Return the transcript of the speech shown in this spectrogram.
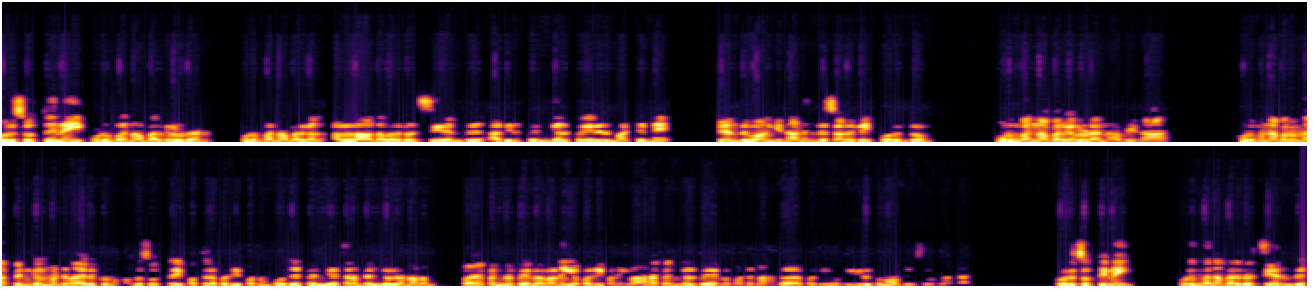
ஒரு சொத்தினை குடும்ப நபர்களுடன் குடும்ப நபர்கள் அல்லாதவர்கள் சேர்ந்து அதில் பெண்கள் பெயரில் மட்டுமே சேர்ந்து வாங்கினால் இந்த சலுகை பொருந்தும். குடும்ப நபர்களுடன் அப்படின்னா குடும்ப நபர்கள்னா பெண்கள் மட்டும்தான் இருக்கணும். அந்த சொத்தை பத்திரப்பதிவு பண்ணும்போது பெண் எத்தனை பெண்கள் வேணாலும் பெண்கள் பெயர்ல எல்லாம் நீங்க பதிவு பண்ணிக்கலாம். ஆனா பெண்கள் பெயர்ல மட்டும்தான் அந்த பதிவு வந்து இருக்கணும் அப்படின்னு சொல்றாங்க. ஒரு சொத்தினை குடும்ப நபர்கள் சேர்ந்து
